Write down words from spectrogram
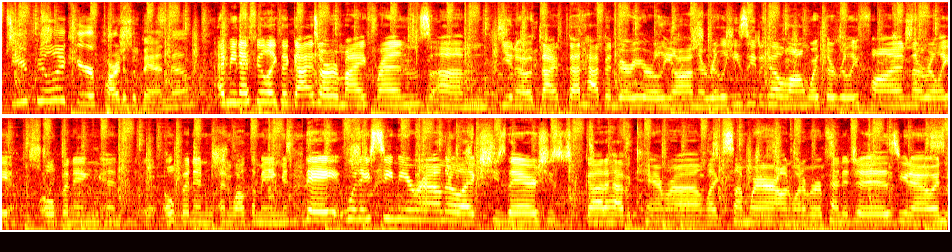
do you feel like you're part of the band now? I mean, I feel like the guys are my friends. Um, you know, that that happened very early on. They're really easy to get along with. They're really fun. They're really opening and open and, and welcoming. They when they see me around, they're like, "She's there. She's got to have a camera, like somewhere on one of her appendages." You know, and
